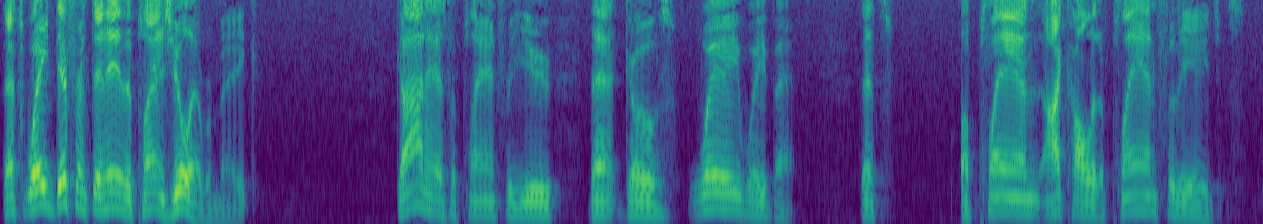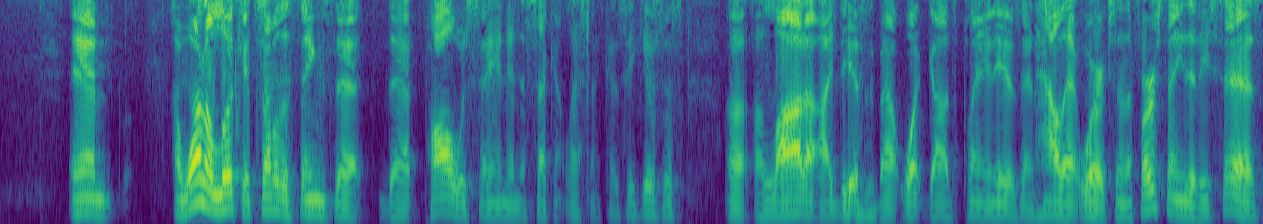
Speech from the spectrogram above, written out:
that's way different than any of the plans you'll ever make. God has a plan for you that goes way, way back. That's a plan, I call it a plan for the ages. And I want to look at some of the things that, that Paul was saying in the second lesson because he gives us a lot of ideas about what God's plan is and how that works. And the first thing that he says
